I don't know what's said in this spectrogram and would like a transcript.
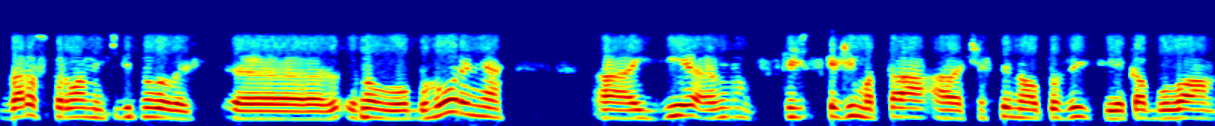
зараз в парламенті відновились е, знову обговорення. Є ну скажімо, та частина опозиції, яка була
